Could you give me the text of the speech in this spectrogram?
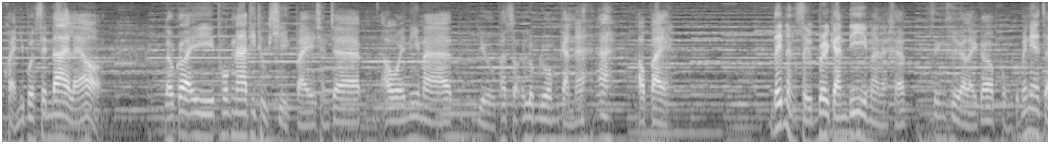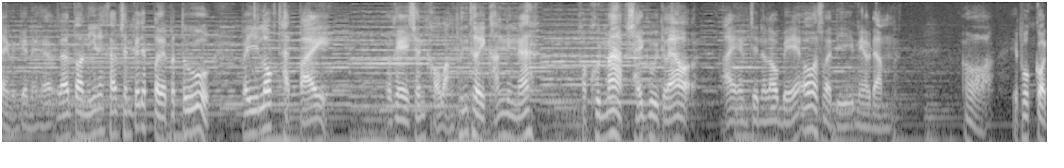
แขวนอยู่บนเส้นได้แล้ว แล้วก็ไอ้พวกหน้าที่ถูกฉีกไป ฉันจะเอาไอ้นี่มาอยู่ผสมรวมๆกันนะ อะ เอาไป ได้หนังสือเบอร์กันดี้มานะครับ ซึ่งคืออะไรก็ผมก็ไม่แน่ใจเหมือนกันนะครับ แล้วตอนนี้นะครับฉันก็จะเปิดประตูไปโลกถัดไป โอเค ฉันขอหวังพึ่งเธออีกครั้งหนึ่งนะ ขอบคุณมากใช้กูอีกแล้ว I am General Bay โอ้ สวัสดีแมวดำอ๋อไอพวกกฎ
